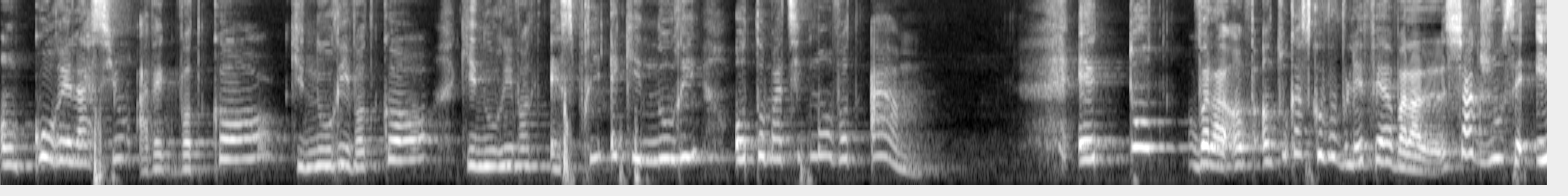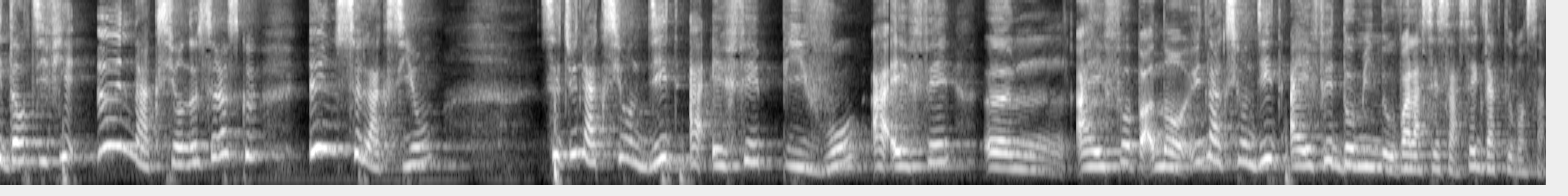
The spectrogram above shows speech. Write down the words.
en corrélation avec votre corps, qui nourrit votre corps, qui nourrit votre esprit et qui nourrit automatiquement votre âme. Et tout, voilà, en, tout cas, ce que vous voulez faire, voilà, chaque jour, c'est identifier une action, ne serait-ce qu'une seule action c'est une action dite à effet pivot, à effet, euh, à effet, non, une action dite à effet domino. Voilà, c'est ça, c'est exactement ça.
